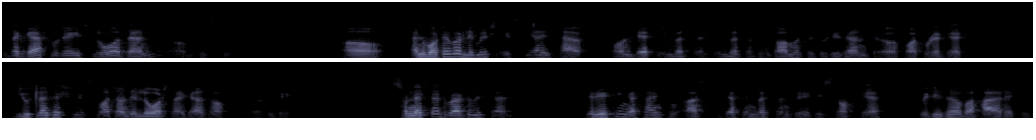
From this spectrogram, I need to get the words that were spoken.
so the gap today is lower than um, history. Uh, and whatever limits FPIs have on debt investments, investments in government securities and uh, corporate debt, the utilization is much on the lower side as of today. So net net, where do we stand? The rating assigned to us, just investment grade, is not fair. We deserve a higher rating.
